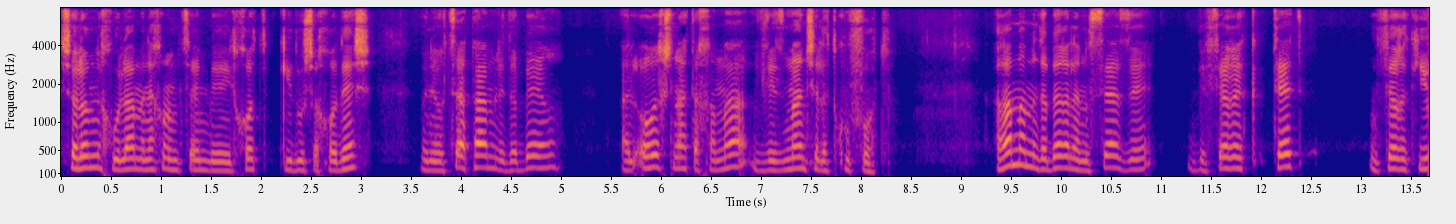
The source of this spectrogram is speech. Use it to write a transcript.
שלום לכולם, אנחנו נמצאים בהלכות קידוש החודש, ואני רוצה הפעם לדבר על אורך שנת החמה וזמן של התקופות. הרמב"ם מדבר על הנושא הזה בפרק ט' ופרק י'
